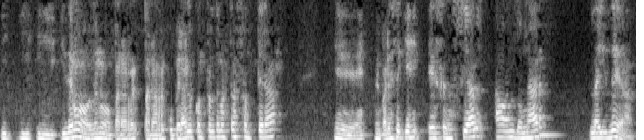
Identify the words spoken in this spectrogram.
y, de nuevo, de nuevo para, para, recuperar el control de nuestra frontera, eh, me parece que es esencial abandonar la idea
